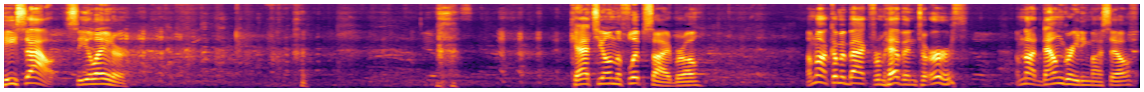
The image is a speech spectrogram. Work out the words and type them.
Peace out. See you later. Catch you on the flip side, bro. I'm not coming back from heaven to earth. I'm not downgrading myself.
